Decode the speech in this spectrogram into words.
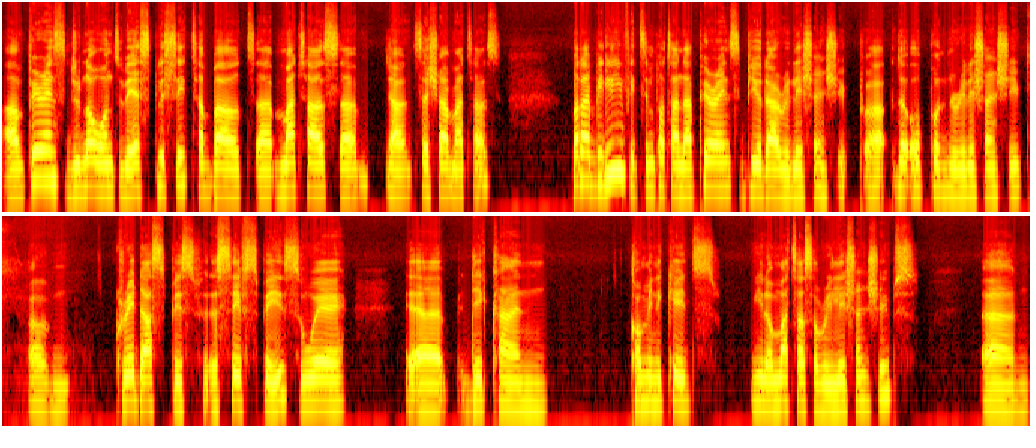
Um, parents do not want to be explicit about uh, matters, um, uh, sexual matters, but I believe it's important that parents build a relationship, uh, the open relationship. Um, create that space, a safe space where uh, they can communicate, you know, matters of relationships um,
